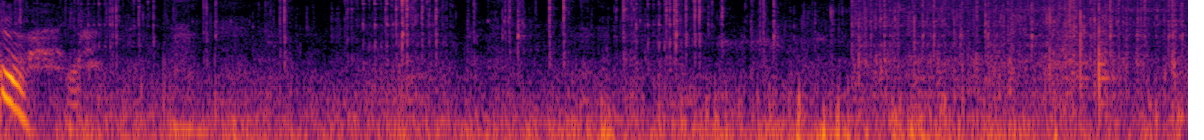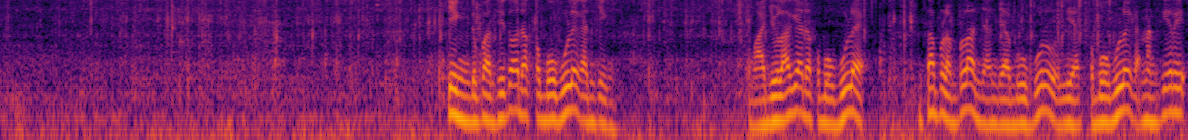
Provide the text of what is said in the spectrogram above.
Uh, ya. Cing depan situ ada kebo bule kan cing? Maju lagi ada kebo bule. Kita pelan pelan jangan jangan buru lihat kebo bule kanan kiri.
